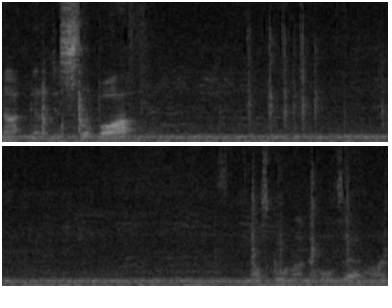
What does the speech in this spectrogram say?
not gonna just slip off. Something else going on that holds that on.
